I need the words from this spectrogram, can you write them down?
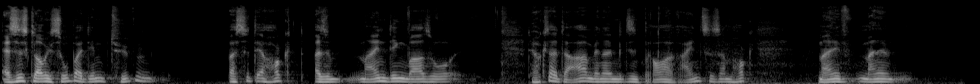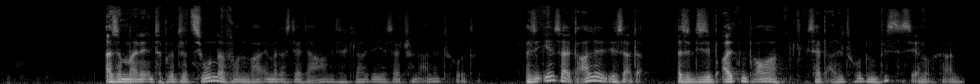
es ist, glaube ich, so bei dem Typen, weißt du, der hockt, also mein Ding war so, der hockt halt da, wenn er mit diesen Brauereien zusammen hockt. Meine, meine, also meine Interpretation davon war immer, dass der da gesagt Leute, ihr seid schon alle tot. Also ihr seid alle, ihr seid, also diese alten Brauer, ihr seid alle tot und wisst es ja noch gar nicht.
